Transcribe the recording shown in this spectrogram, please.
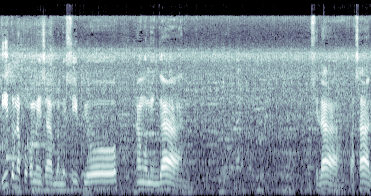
Dito na po kami sa munisipyo ng Umingan. Sila, kasal.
